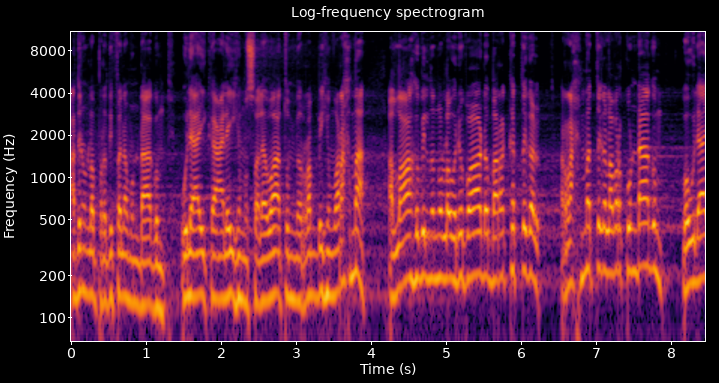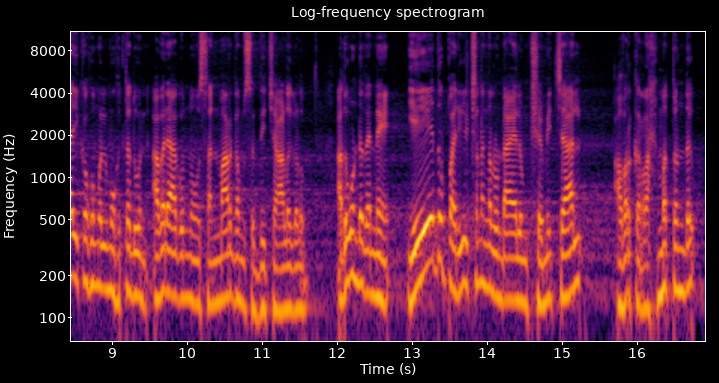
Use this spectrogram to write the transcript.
അതിനുള്ള പ്രതിഫലം ഉണ്ടാകും ഉലായിക്ക അലൈഹിം സ്വലവാത്തും റബ്ബിഹിം വറഹ്മ. അള്ളാഹുവിൽ നിന്നുള്ള ഒരുപാട് ബറക്കത്തുകൾ റഹ്മത്തുകൾ അവർക്കുണ്ടാകും. വൗലായിക്കഹുമുൽ മുഹത്തദൂൻ അവരാകുന്നു സന്മാർഗം സിദ്ധിച്ച ആളുകളും. അതുകൊണ്ട് തന്നെ ഏത് പരീക്ഷണങ്ങളുണ്ടായാലും ക്ഷമിച്ചാൽ അവർക്ക് റഹ്മത്തുണ്ട്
